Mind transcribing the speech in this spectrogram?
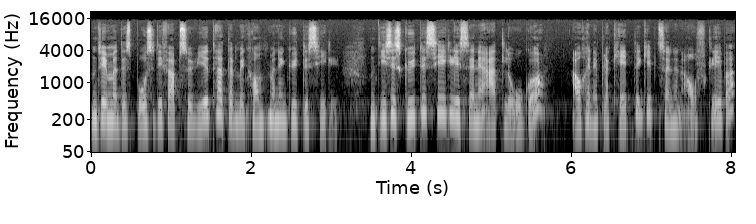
Und wenn man das positiv absolviert hat, dann bekommt man ein Gütesiegel. Und dieses Gütesiegel ist eine Art Logo, auch eine Plakette gibt, so einen Aufkleber.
